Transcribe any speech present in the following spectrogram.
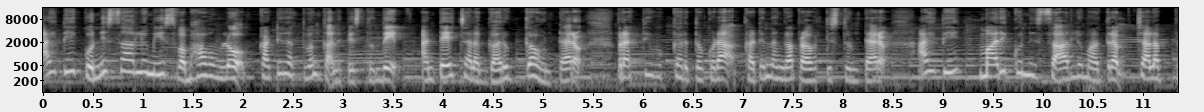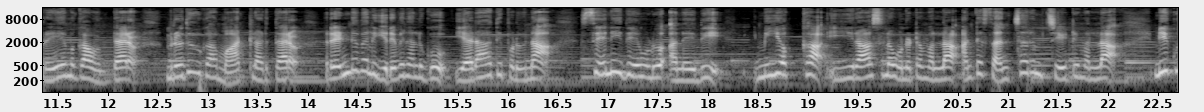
అయితే కొన్నిసార్లు మీ స్వభావంలో కఠినత్వం కనిపిస్తుంది. అంటే చాలా గరుగ్గా ఉంటారు. ప్రతి ఒక్కరితో కూడా కఠినంగా ప్రవర్తిస్తుంటారు. అయితే మరికొన్నిసార్లు మాత్రం చాలా ప్రేమగా ఉంటారు. మృదువుగా మాట్లాడతారు. రెండు వేల ఇరవై నాలుగు ఏడాది పొడవునా శనిదేవుడు అనేది మీ యొక్క ఈ రాశిలో ఉండటం వల్ల అంటే సంచారం చేయటం వల్ల మీకు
